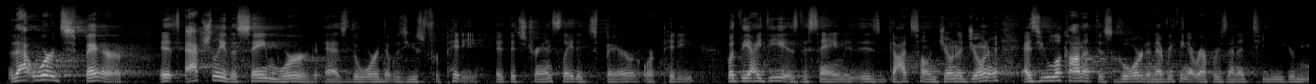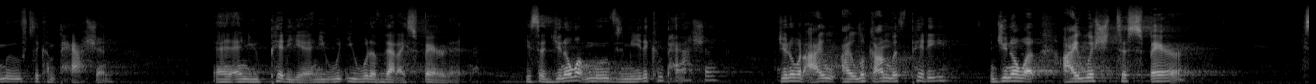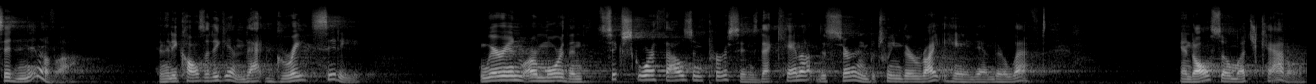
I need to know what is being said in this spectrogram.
That word spare, it's actually the same word as the word that was used for pity. It, it's translated spare or pity. But the idea is the same. Is God telling Jonah, Jonah, as you look on at this gourd and everything it represented to you, you're moved to compassion and, and you pity it, and you, you would have that I spared it. He said, you know what moves me to compassion? Do you know what I, I look on with pity? And do you know what I wish to spare? He said, Nineveh. And then he calls it again, that great city, wherein are more than six score thousand persons that cannot discern between their right hand and their left and also much cattle.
